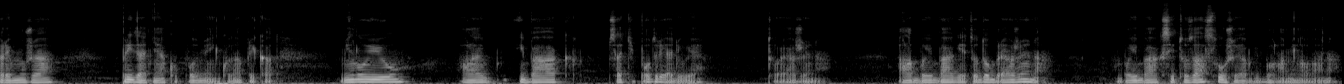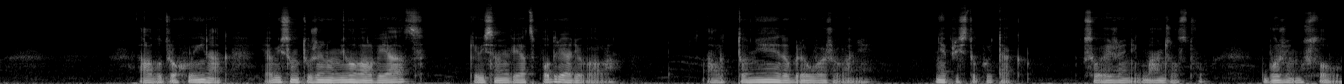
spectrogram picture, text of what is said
pre muža pridať nejakú podmienku. Napríklad milujú, ale iba ak sa ti podriaduje tvoja žena. Alebo iba ak je to dobrá žena. Alebo iba ak si to zaslúži, aby bola milovaná. Alebo trochu inak. Ja by som tú ženu miloval viac, keby sa mi viac podriadovala. Ale to nie je dobré uvažovanie. Nepristupuj tak k svojej žene, k manželstvu, k Božiemu slovu.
